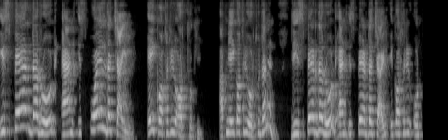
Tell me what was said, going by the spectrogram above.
spare the rod and spoil the child এই কথাটির অর্থ কি? আপনি এই কথাটির অর্থ জানেন? যে spare the rod and spare the child এই কথাটির অর্থ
